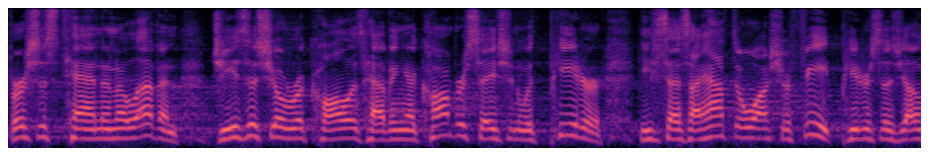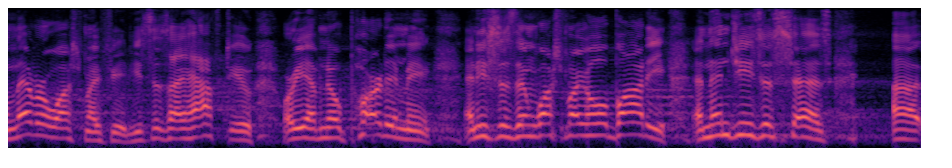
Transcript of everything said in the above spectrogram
verses 10 and 11. Jesus, you'll recall, is having a conversation with Peter. He says, I have to wash your feet. Peter says, You'll never wash my feet. He says, I have to, or you have no part in me. And he says, Then wash my whole body. And then Jesus says, uh,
